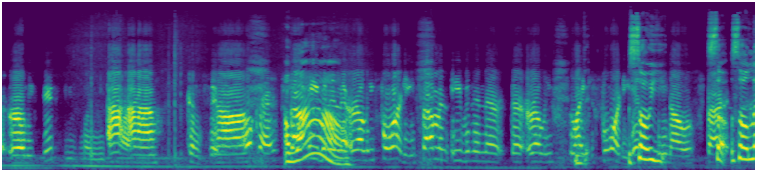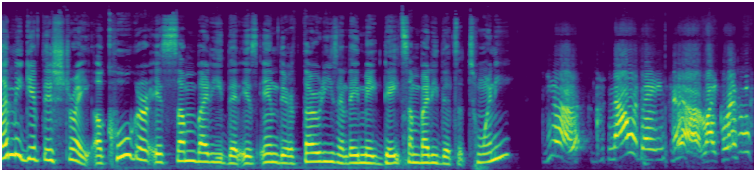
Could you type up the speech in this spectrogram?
to early fifties when you Uh-uh. consider. No. Okay. Oh, Some even in wow. their early 40s. Some even in their, their early, like 40s. So you you- know, So so let me get this straight. A cougar is somebody that is in their 30s and they may date somebody that's a 20? Yeah. Nowadays, yeah. Like, That let's, don't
